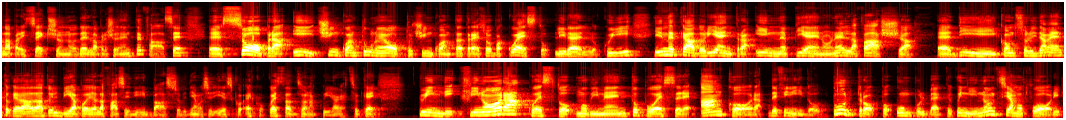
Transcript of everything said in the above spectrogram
la price action della precedente fase, eh, sopra i 51,8, 53, sopra questo livello qui, il mercato rientra in pieno nella fascia eh, di consolidamento che aveva dato il via poi alla fase di ribasso. Vediamo se riesco. Ecco, questa zona qui, ragazzi, ok? Quindi finora questo movimento può essere ancora definito purtroppo un pullback, quindi non siamo fuori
